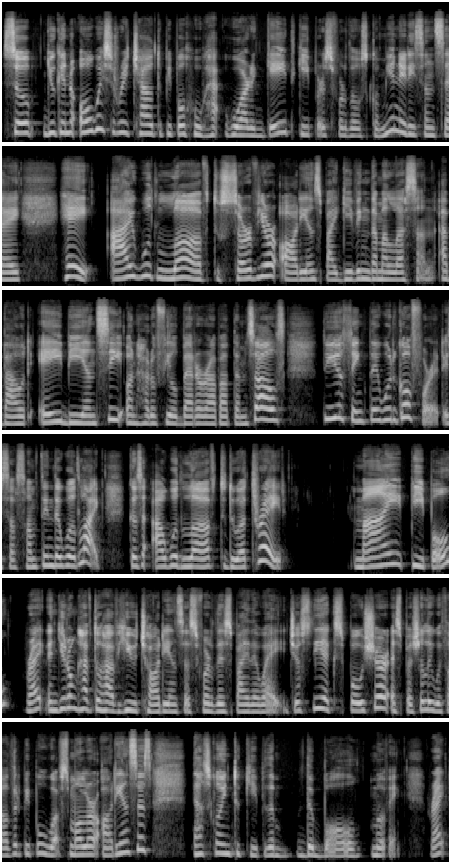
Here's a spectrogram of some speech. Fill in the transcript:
So you can always reach out to people who ha- who are gatekeepers for those communities and say, "Hey, I would love to serve your audience by giving them a lesson about A, B, and C on how to feel better about themselves. Do you think they would go for it? Is that something they would like? Because I would love to do a trade." my people right? And you don't have to have huge audiences for this, by the way. Just the exposure, especially with other people who have smaller audiences, that's going to keep the, the ball moving, right?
